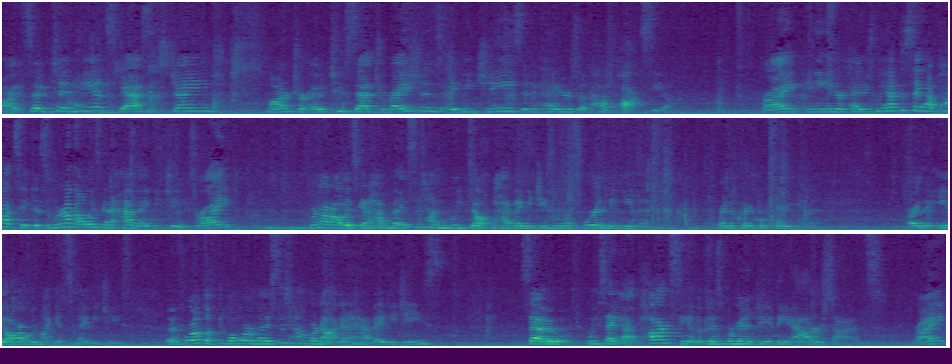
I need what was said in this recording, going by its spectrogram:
All right, so to enhance gas exchange, monitor O2 saturations, ABGs, indicators of hypoxia. Right? Any indicators? We have to say hypoxia because we're not always going to have ABGs, right? We're not always going to have, most of the time we don't have ABGs unless we're in the unit. We're in the critical care unit. Or in the ER, we might get some ABGs. But if we're on the floor, most of the time we're not going to have ABGs. So we say hypoxia because we're going to do the outer sides, right?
